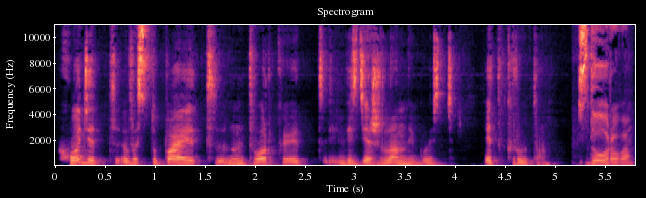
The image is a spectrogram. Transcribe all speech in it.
ходит, выступает, нетворкает, везде желанный гость. Это круто. Здорово.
